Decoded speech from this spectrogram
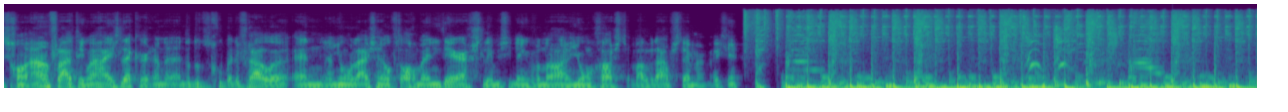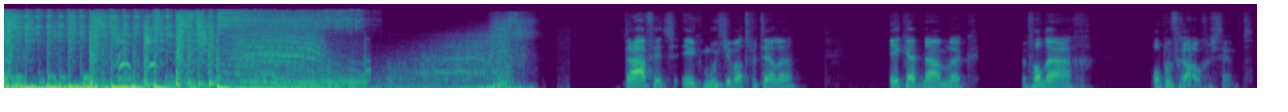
is gewoon aanfluiting, maar hij is lekker en, en dat doet het goed bij de vrouwen. En Ja. jonge lui zijn over het algemeen niet erg slim. Dus die denken van, nou, een jonge gast, laten we daarop stemmen, weet je. David, ik moet je wat vertellen. Ik heb namelijk vandaag op een vrouw gestemd.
